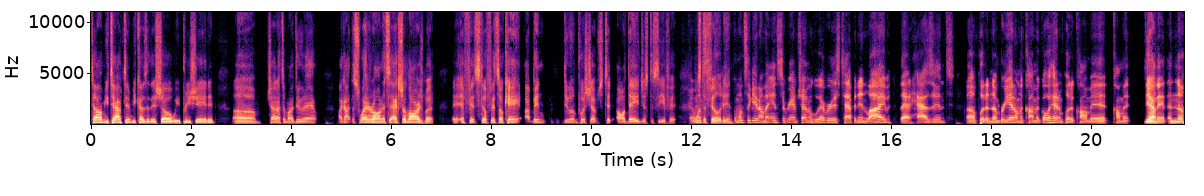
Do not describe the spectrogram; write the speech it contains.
Tell them you tapped in because of this show. We appreciate it. Um, shout out to my dude Amp. I got the sweater on. It's extra large, but it, it fits still fits okay. I've been doing push-ups to, all day just to see if it And just once to fill it in. And once again on the Instagram channel, whoever is tapping in live that hasn't um, put a number yet on the comment, go ahead and put a comment comment Yeah. on it and nu-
